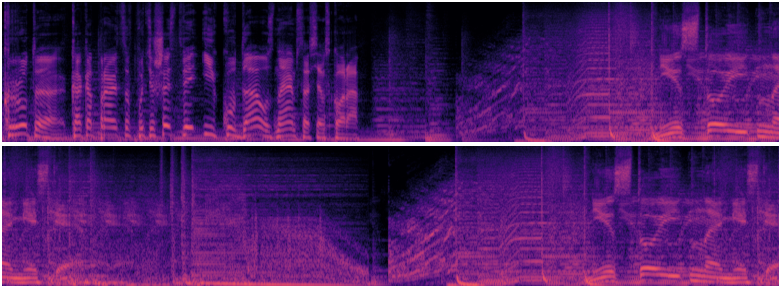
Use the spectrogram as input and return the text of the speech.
Круто! Как отправиться в путешествие и куда, узнаем совсем скоро. Не стой на месте. Не стой на месте.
